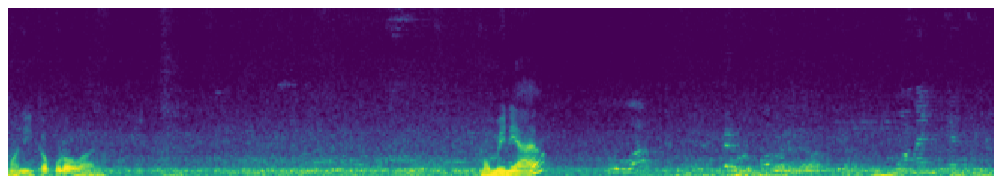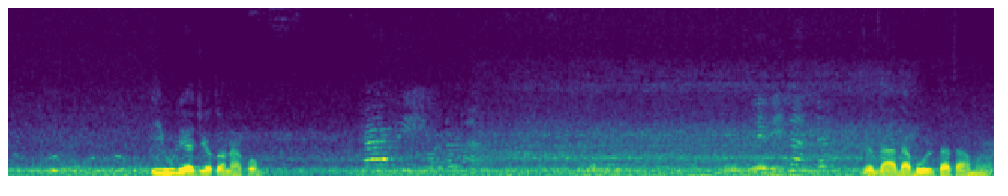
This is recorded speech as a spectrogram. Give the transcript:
મની કપડો વાળો. મમ્મીને આવ્યો ઈ ઉડ્યા જ્યો તો નાખો દાદા બોલતા હતા હમણાં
